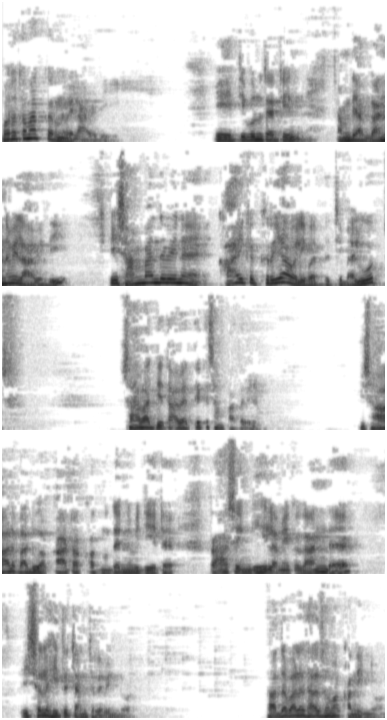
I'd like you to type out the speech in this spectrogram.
හොරකමක් කරන වෙලාවේදී ඒ තිබුණු තැටින් සම්දයක් ගන්න වෙලාවේදී ඒ සම්බන්ධ වෙන කායික ක්‍රියාවලිය පද්ධතිය බැලුවොත් සාවද්‍යතාවයත් එක්ක සම්පත වෙනවා. විශාල බඩුවක් කාටවත් නොදෙන්න විදියට රහසෙන් ගිහිලා මේක ගන්න ඉස්සල හිත චංචල වෙන්න ඕන. තද බල සල්සමක් අඳින්න ඕන.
